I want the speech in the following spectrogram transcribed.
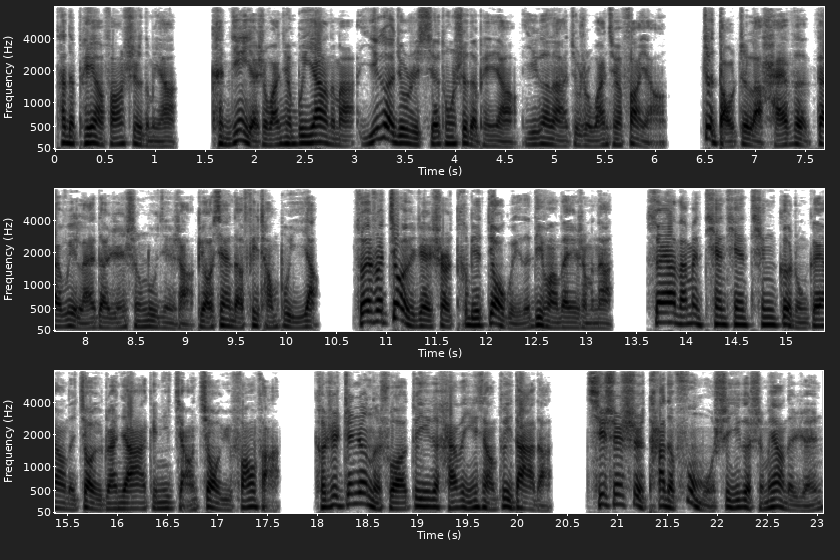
他的培养方式怎么样。肯定也是完全不一样的嘛，一个就是协同式的培养，一个呢就是完全放养，这导致了孩子在未来的人生路径上表现的非常不一样。所以说教育这事儿特别吊诡的地方在于什么呢？虽然咱们天天听各种各样的教育专家给你讲教育方法，可是真正的说对一个孩子影响最大的，其实是他的父母是一个什么样的人，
